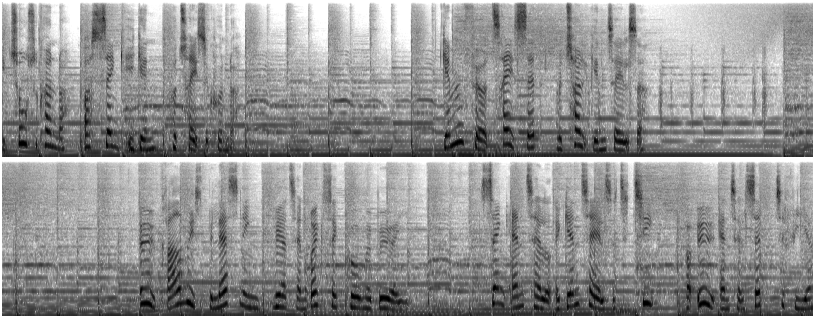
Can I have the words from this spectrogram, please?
i 2 sekunder og sænk igen på 3 sekunder. Gennemfør 3 sæt med 12 gentagelser. Øg gradvist belastningen ved at tage en rygsæk på med bøger i. Sænk antallet af gentagelser til 10 og øg antal sæt til 4.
